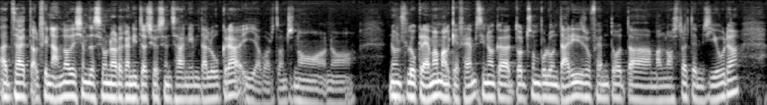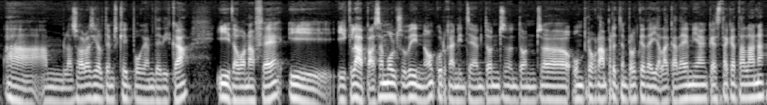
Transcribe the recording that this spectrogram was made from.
Exacte, al final no deixem de ser una organització sense ànim de lucre i llavors doncs no, no, no ens lucrem amb el que fem, sinó que tots som voluntaris, ho fem tot amb el nostre temps lliure, eh, amb les hores i el temps que hi puguem dedicar i de bona fe i, i clar, passa molt sovint no? que organitzem doncs, doncs, uh, un programa, per exemple el que deia l'Acadèmia aquesta catalana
